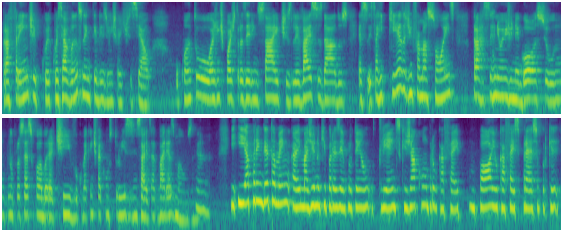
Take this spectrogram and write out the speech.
para frente com esse avanço da inteligência artificial o quanto a gente pode trazer insights, levar esses dados, essa riqueza de informações para reuniões de negócio, no processo colaborativo, como é que a gente vai construir esses insights a várias mãos. Né? É. E, e, aprender também, imagino que, por exemplo, tenham clientes que já compram o café em pó e o café expresso porque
